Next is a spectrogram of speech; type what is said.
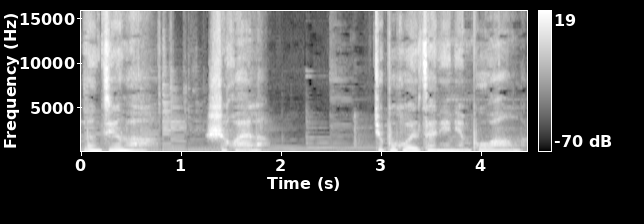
冷静了，释怀了，就不会再念念不忘了。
